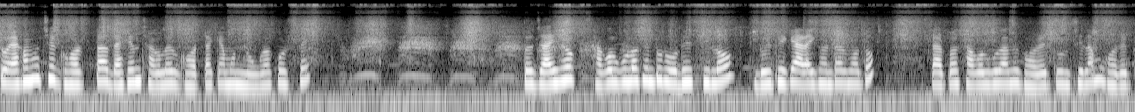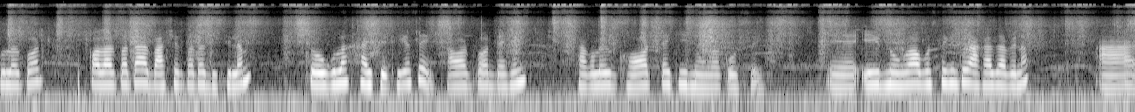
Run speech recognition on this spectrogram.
তো এখন হচ্ছে ঘরটা, দেখেন ছাগলের ঘরটা কেমন নোংরা করছে। তো যাই হোক, ছাগলগুলো কিন্তু রোদে ছিল দুই থেকে আড়াই ঘণ্টার মতো। তারপর ছাগলগুলো আমি ঘরে তুলছিলাম। ঘরে তোলার পর কলার পাতা আর বাঁশের পাতা দিছিলাম। তো ওগুলো খাইছে, ঠিক আছে? খাওয়ার পর দেখেন ছাগলের ঘরটা কি নোংরা করছে। এই নোংরা অবস্থায় কিন্তু রাখা যাবে না। আর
